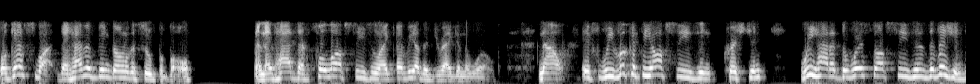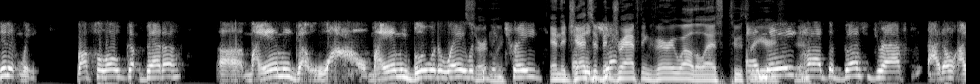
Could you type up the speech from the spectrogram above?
Well, guess what? They haven't been going to the Super Bowl, and they've had their full off season like every other drag in the world. Now, if we look at the off season, Christian, we had a, the worst off season of the division, didn't we? Buffalo got better. Uh, Miami got wow. Miami blew it away with Certainly. the big trade. And the Jets the have been drafting very well the last two three and years. they Yeah. had the best draft. I don't. I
